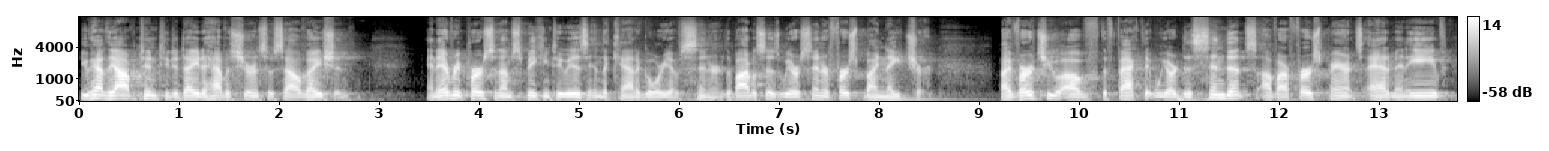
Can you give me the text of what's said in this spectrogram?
you have the opportunity today to have assurance of salvation. And every person I'm speaking to is in the category of sinner. The Bible says we are sinner first by nature, by virtue of the fact that we are descendants of our first parents, Adam and Eve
